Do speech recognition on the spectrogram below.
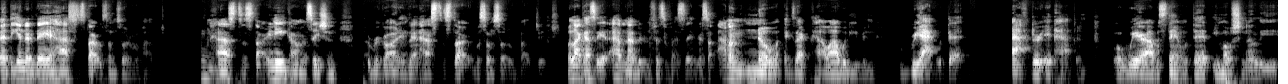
at the end of the day, it has to start with some sort of apology. Mm. It has to start any conversation regarding that has to start with some sort of apology. But like I said, I have not been in a physical savior, so I don't know exactly how I would even react with that after it happened, or where I would stand with that emotionally,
